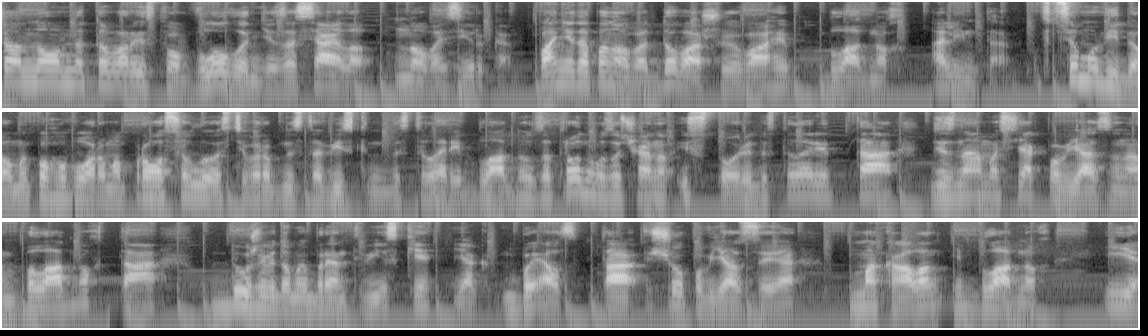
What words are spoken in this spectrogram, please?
Шановне товариство, в Ловленді засяяла нова зірка. Пані та панове, до вашої уваги Бладнох Алінта. В цьому відео ми поговоримо про особливості виробництва віскі на дистилерії Бладнох, затронемо звичайно історію дистилерії та дізнаємось, як пов'язана Бладнох та дуже відомий бренд віскі як Белс, та що пов'язує Макалан і Бладнох, і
